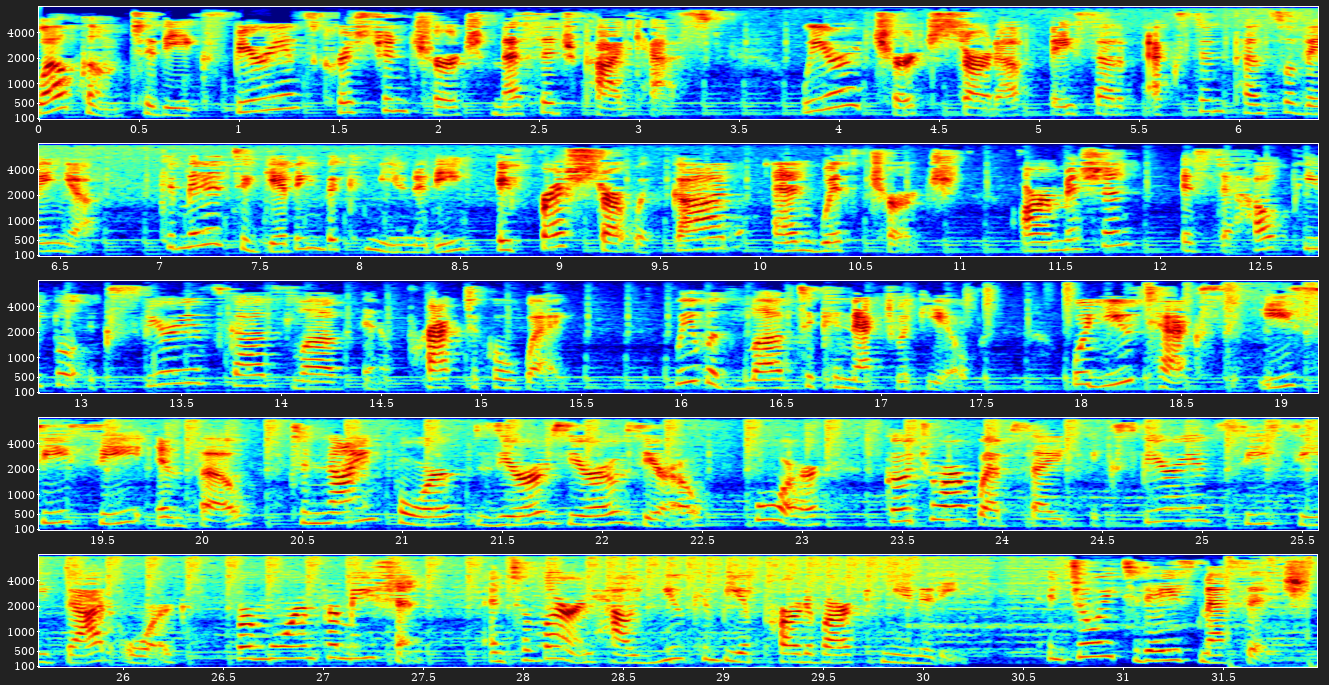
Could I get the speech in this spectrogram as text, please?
Welcome to the Experience Christian Church Message Podcast. We are a church startup based out of Exton, Pennsylvania, committed to giving the community a fresh start with God and with church. Our mission is to help people experience God's love in a practical way. We would love to connect with you. Would you text ECC info to 94000 or go to our website experiencecc.org for more information and to learn how you can be a part of our community. Enjoy today's message.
